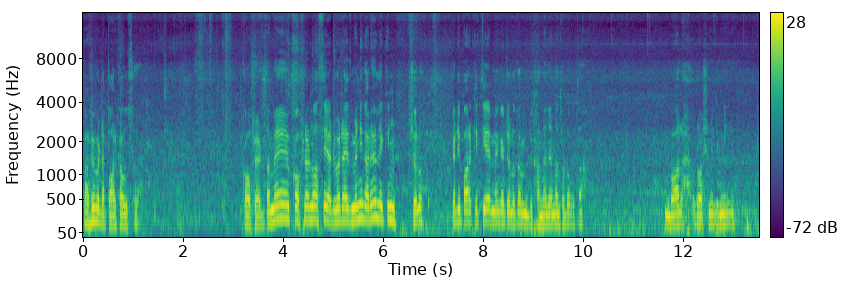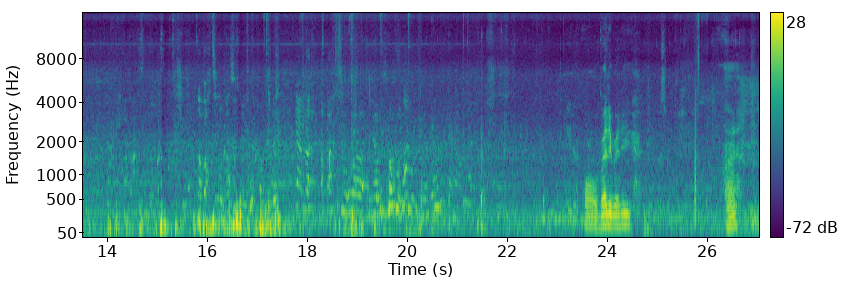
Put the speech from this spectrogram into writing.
ਕਾਫੀ ਵੱਡਾ ਪਾਰਕ ਹਾਊਸ ਆ ਕਾਫਲੈਂਡ ਤਾਂ ਮੈਂ ਕਾਫਲੈਂਡ ਵਾਸਤੇ ਐਡਵਰਟਾਈਜ਼ਮੈਂਟ ਨਹੀਂ ਕਰ ਰਿਹਾ ਲੇਕਿਨ ਚਲੋ ਗੱਡੀ ਪਾਰਕ ਕੀਤੀ ਹੈ ਮੈਂ ਕਿਹਾ ਚਲੋ ਤੁਹਾਨੂੰ ਦਿਖਾਣਾ ਚਾਹੁੰਦਾ ਥੋੜਾ ਬਹੁਤਾ ਬਾਹਰ ਰੋਸ਼ਨੀ ਕਿੰਨੀ ਹੈ À partir du moment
